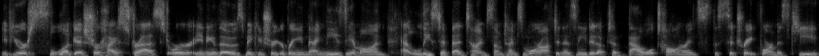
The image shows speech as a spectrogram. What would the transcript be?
If you're sluggish or high stressed or any of those, making sure you're bringing magnesium on at least at bedtime, sometimes more often as needed, up to bowel tolerance. The citrate form is key.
